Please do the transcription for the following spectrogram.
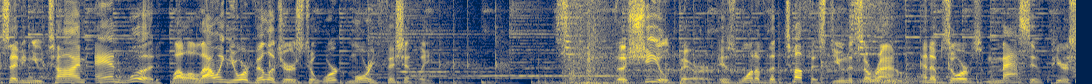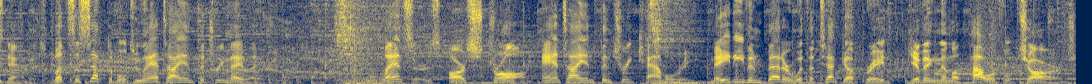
saving you time and wood while allowing your villagers to work more efficiently. The Shield Bearer is one of the toughest units around and absorbs massive pierce damage, but susceptible to anti-infantry melee. Lancers are strong anti-infantry cavalry, made even better with a tech upgrade, giving them a powerful charge.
